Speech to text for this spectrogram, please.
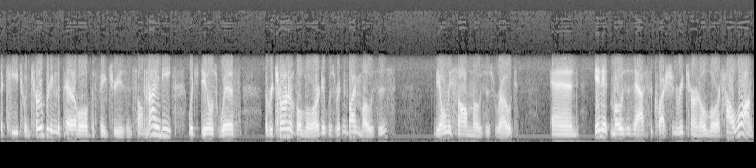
the key to interpreting the parable of the fig tree is in Psalm 90, which deals with the return of the Lord. It was written by Moses, the only psalm Moses wrote, and in it Moses asked the question, Return, O Lord, how long?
